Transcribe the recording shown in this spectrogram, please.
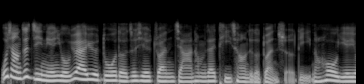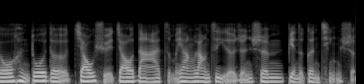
我想这几年有越来越多的这些专家，他们在提倡这个断舍离，然后也有很多的教学教大家怎么样让自己的人生变得更轻省。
